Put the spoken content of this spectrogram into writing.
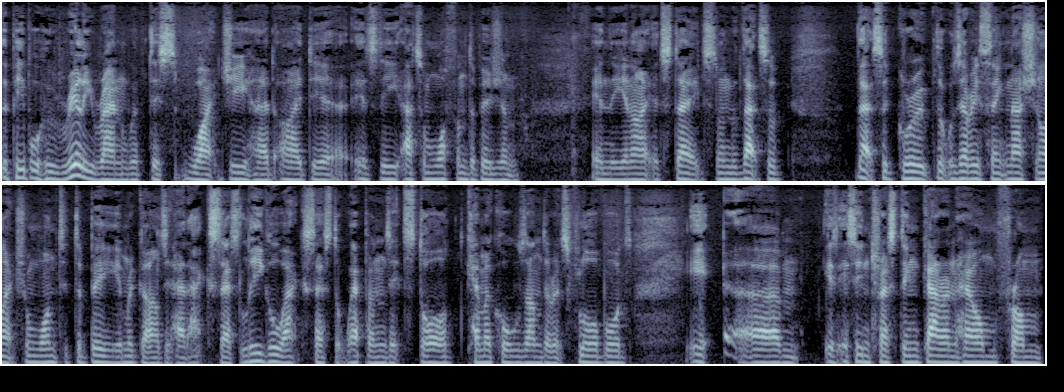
the people who really ran with this white jihad idea is the Atomwaffen division in the United States, and that's a that's a group that was everything National Action wanted to be in regards. It had access, legal access to weapons. It stored chemicals under its floorboards. It um, it's, it's interesting. Garron Helm from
